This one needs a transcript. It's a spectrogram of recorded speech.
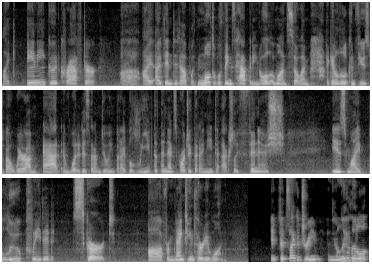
Like any good crafter, uh, I, have ended up with multiple things happening all at once, so I'm I get a little confused about where I'm at and what it is that I'm doing. But I believe that the next project that I need to actually finish is my blue pleated skirt uh, from 1931. It fits like a dream, and the only little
